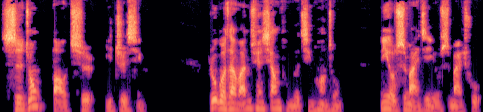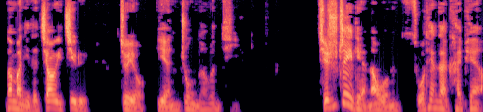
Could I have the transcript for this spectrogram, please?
始终保持一致性。如果在完全相同的情况中，你有时买进，有时卖出，那么你的交易纪律就有严重的问题。其实这一点呢，我们昨天在开篇啊。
